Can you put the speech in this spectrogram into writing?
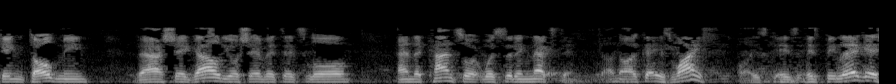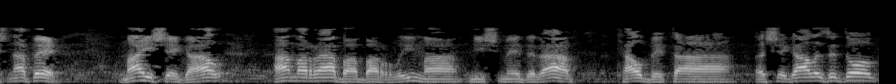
king told me, v'ashegal yoshevet etzlo, and the consort was sitting next to him. Oh, no, okay, his wife, oh, his, his, his pilegesh, not bad. Mai shegal, amar rabba bar rima, mishmed rav, kalbeta. A shegal is a dog.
